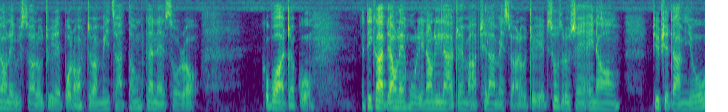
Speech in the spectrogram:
ရောက်နေပြီဆိုတော့တွေ့တယ်ပေါ့နော်ဒီမှာမေဂျာ3ကတ်နဲ့ဆိုတော့ကိုဘွားအတွက်ကိုအဓိကပြောင်းလဲမှုတွေနောက်လေးလအတွင်းမှာဖြစ်လာမယ်ဆိုတာလို့တွေ့ရတယ်တချို့ဆိုလို့ရှိရင်အိမ်အောင်ပြုဖြစ်တာမျိုး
